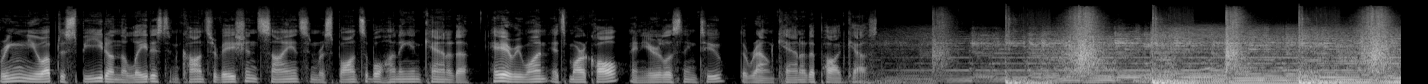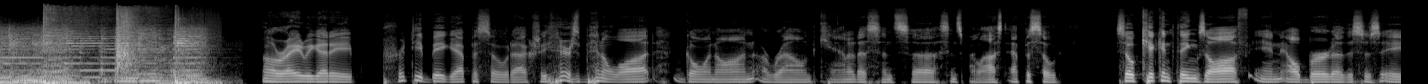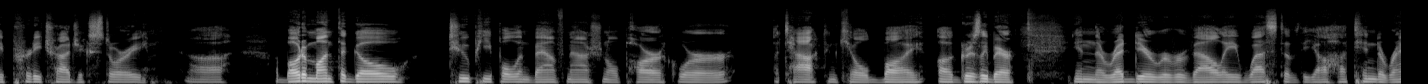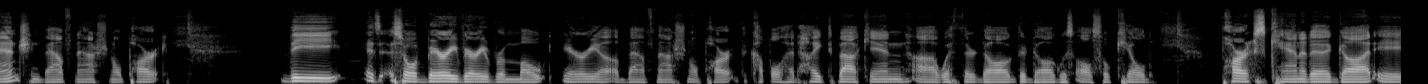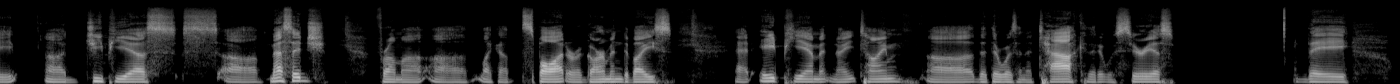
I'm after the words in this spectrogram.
Bringing you up to speed on the latest in conservation, science, and responsible hunting in Canada. Hey everyone, it's Mark Hall, and you're listening to the Round Canada podcast. All right, we got a pretty big episode actually. There's been a lot going on around Canada since uh, since my last episode. So kicking things off in Alberta, this is a pretty tragic story. Uh, about a month ago, two people in Banff National Park were attacked and killed by a grizzly bear in the Red Deer River Valley west of the Ya Ha Tinda Ranch in Banff National Park. The it's so a very very remote area of Banff National Park. The couple had hiked back in uh, with their dog. Their dog was also killed. Parks Canada got a uh, GPS uh, message from a, uh, like a spot or a Garmin device at 8 p.m. at nighttime uh, that there was an attack, that it was serious. They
